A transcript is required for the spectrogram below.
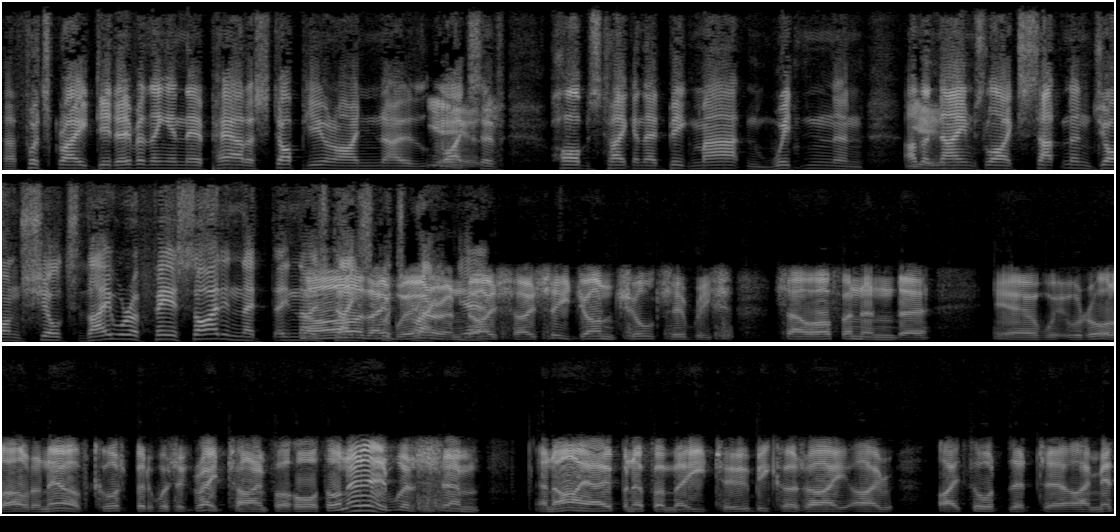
Uh, Footscray did everything in their power to stop you, and I know Yes. likes of Hobbs taking that big mart and Whitten and other Yes. names like Sutton and John Schultz. They were a fair side in that in those no, days. Oh, they Footscray. were, and yeah. I, I see John Schultz every so often, and uh, yeah, we, we're all older now, of course, but it was a great time for Hawthorn, and it was um, an eye opener for me too, because I I I thought that uh, I met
